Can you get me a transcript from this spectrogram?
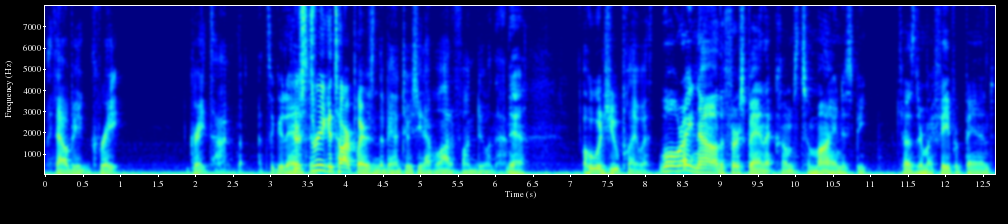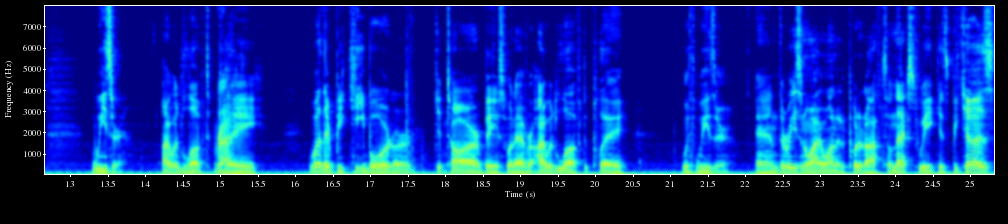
like that would be a great, great time. That's a good answer. There's three guitar players in the band too, so you'd have a lot of fun doing that. Yeah. Who would you play with? Well, right now, the first band that comes to mind is because they're my favorite band, Weezer. I would love to Right. play, whether it be keyboard or guitar, bass, whatever. I would love to play with Weezer. And the reason why I wanted to put it off till next week is because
